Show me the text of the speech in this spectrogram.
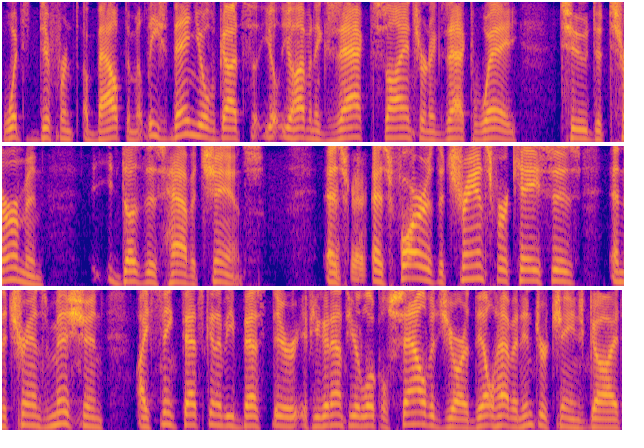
what's different about them? At least then you'll have got you'll, you'll have an exact science or an exact way to determine does this have a chance. As Okay. as far as the transfer cases and the transmission, I think that's going to be best there. If you go down to your local salvage yard, they'll have an interchange guide,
